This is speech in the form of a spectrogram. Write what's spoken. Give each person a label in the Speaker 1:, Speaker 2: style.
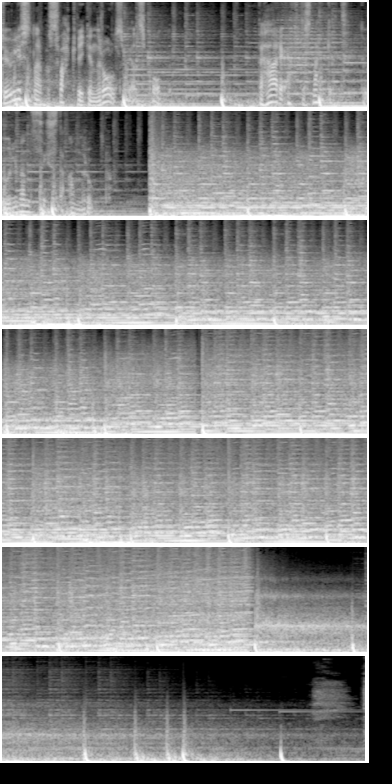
Speaker 1: Du lyssnar på Svartviken rollspelspodd. Det här är eftersnacket till Ulvens sista anrop.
